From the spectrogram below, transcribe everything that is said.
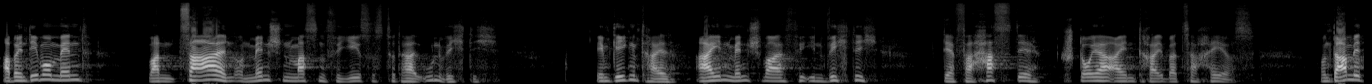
Aber in dem Moment waren Zahlen und Menschenmassen für Jesus total unwichtig. Im Gegenteil, ein Mensch war für ihn wichtig, der verhasste Steuereintreiber Zachäus. Und damit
